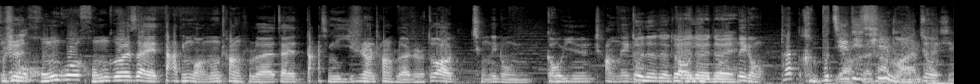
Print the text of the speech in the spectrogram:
不就是是红歌红歌在大庭广众唱出来，在大型仪式上唱出来的时候，都要请那种高音唱那种，对对对对高音对对那种他很不接地气嘛，就行，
